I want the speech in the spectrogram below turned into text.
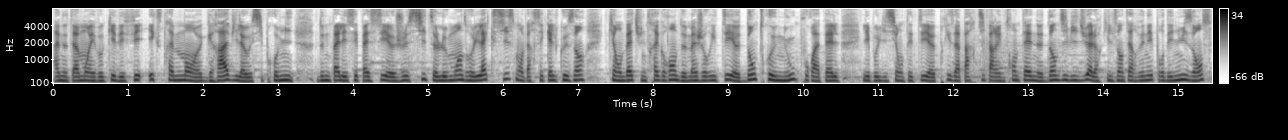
a notamment évoqué des faits extrêmement euh, graves. Il a aussi promis de ne pas laisser passer, euh, je cite, le moindre laxisme envers ces quelques-uns qui embêtent une très grande majorité d'entre nous. Pour rappel, les policiers ont été pris à partie par une trentaine d'individus alors qu'ils intervenaient pour des nuisances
